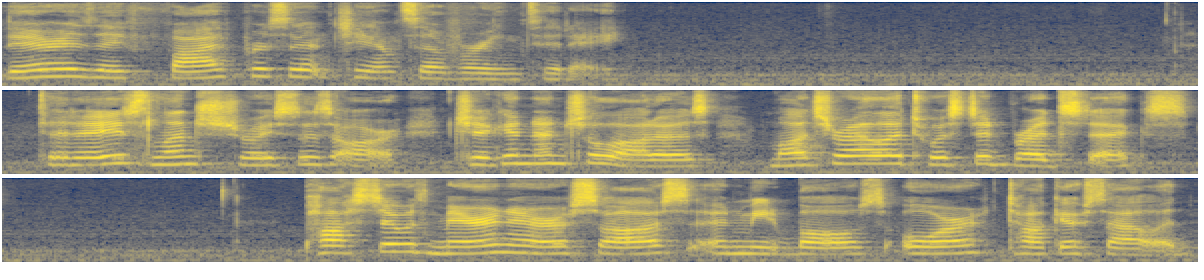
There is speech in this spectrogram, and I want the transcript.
There is a 5% chance of rain today. Today's lunch choices are chicken enchiladas, mozzarella twisted breadsticks, pasta with marinara sauce and meatballs, or taco salad.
